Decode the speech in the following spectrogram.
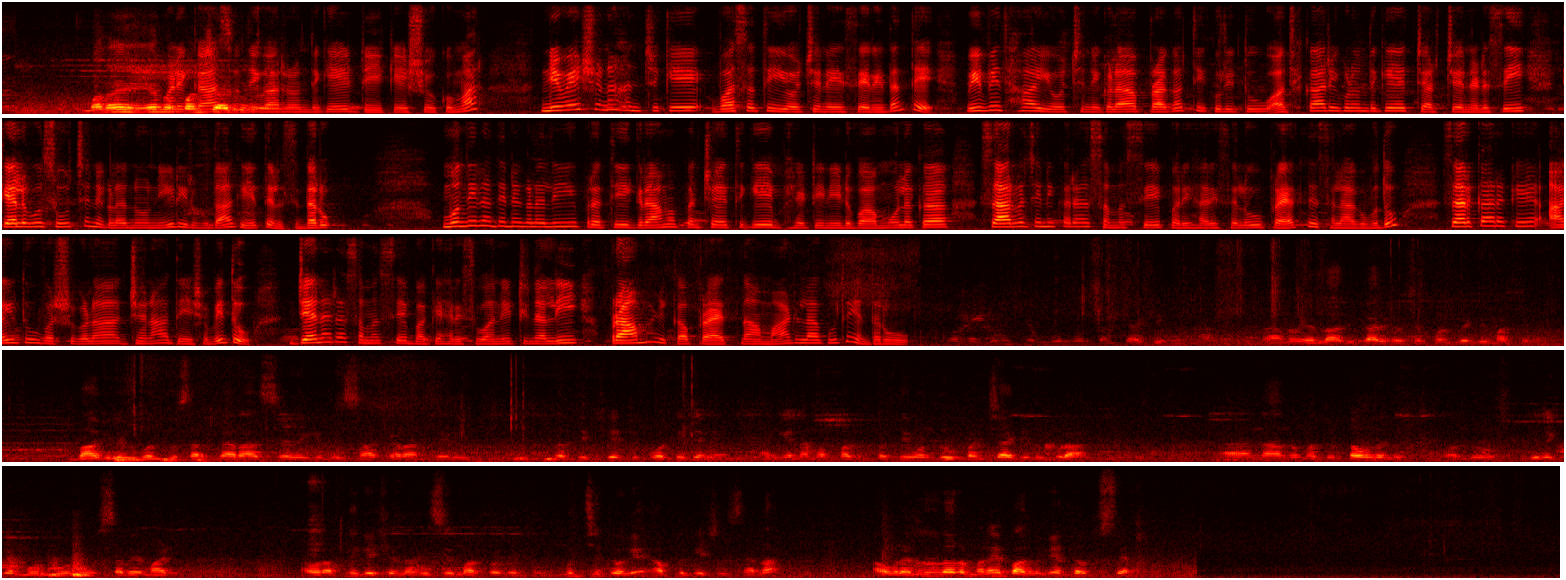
ಏನು ಬಳಿಕ ಸುದ್ದಿಗಾರರೊಂದಿಗೆ ಡಿಕೆ ಶಿವಕುಮಾರ್. ನಿವೇಶನ ಹಂಚಿಕೆ ವಸತಿ ಯೋಜನೆ ಸೇರಿದಂತೆ ವಿವಿಧ ಯೋಜನೆಗಳ ಪ್ರಗತಿ ಕುರಿತು ಅಧಿಕಾರಿಗಳೊಂದಿಗೆ ಚರ್ಚೆ ನಡೆಸಿ ಕೆಲವು ಸೂಚನೆಗಳನ್ನು ನೀಡಿರುವುದಾಗಿ ತಿಳಿಸಿದರು. ಮುಂದಿನ ದಿನಗಳಲ್ಲಿ ಪ್ರತಿ ಗ್ರಾಮ ಪಂಚಾಯತಿಗೆ ಭೇಟಿ ನೀಡುವ ಮೂಲಕ ಸಾರ್ವಜನಿಕರ ಸಮಸ್ಯೆ ಪರಿಹರಿಸಲು ಪ್ರಯತ್ನಿಸಲಾಗುವುದು. ಸರ್ಕಾರಕ್ಕೆ ಐದು ವರ್ಷಗಳ ಜನಾದೇಶವಿದ್ದು ಜನರ ಸಮಸ್ಯೆ ಬಗೆಹರಿಸುವ ನಿಟ್ಟಿನಲ್ಲಿ ಪ್ರಾಮಾಣಿಕ ಪ್ರಯತ್ನ ಮಾಡಲಾಗುವುದು ಎಂದರು. ಪಂಚಾಯತಿ ನಾನು ಎಲ್ಲ ಅಧಿಕಾರಿಗಳು ಸೇರ್ಕೊಂಡು ಭೇಟಿ ಮಾಡ್ತೀನಿ. ಬಾಗಿಲಿಗೆ ಬಂದು ಸರ್ಕಾರ ಸೇವೆಗೆ ಸಹಕಾರ ಅಂತೇಳಿ ಪ್ರತಿ ಕ್ಷೇತ್ರಕ್ಕೆ ಕೊಟ್ಟಿದ್ದೇನೆ ಹಂಗೆ ನಮ್ಮ ಪ್ರತಿಯೊಂದು ಪಂಚಾಯತಿಗೂ ಕೂಡ ನಾನು ಮತ್ತು ಟೌನಲ್ಲಿ ಒಂದು ದಿನಕ್ಕೆ ಮೂರು ಮೂರು ಸಭೆ ಮಾಡಿ ಅವ್ರ ಅಪ್ಲಿಕೇಶನ್ನ ರಿಸೀವ್ ಮಾಡ್ಕೋಬೇಕು ಮುಂಚಿತವಾಗಿ ಅಪ್ಲಿಕೇಶನ್ಸ್ನೆಲ್ಲ ಅವರೆಲ್ಲರ ಮನೆ ಬಾಗಿಲಿಗೆ ತಲುಪಿಸ್ತೇನೆ.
